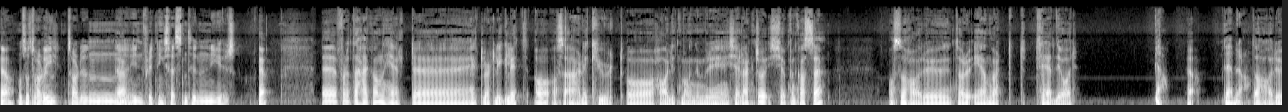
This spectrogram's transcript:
Ja, Og så tar du, tar du den Ja. innflyttingsfesten til det nye huset. Ja. Eh, For dette her kan helt, eh, helt klart ligge litt, og, og så er det kult å ha litt magnumer i kjelleren. Så kjøp en kasse, og så har du, tar du én hvert tredje år. Det er bra. Da, har du,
